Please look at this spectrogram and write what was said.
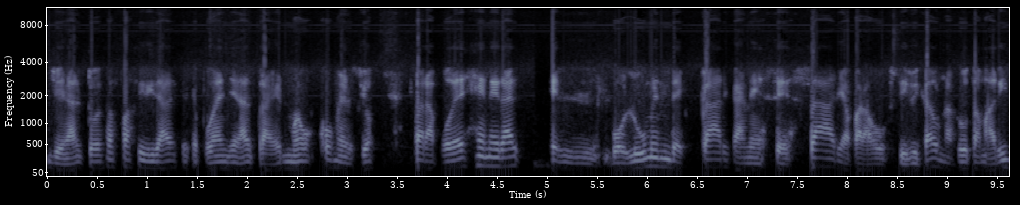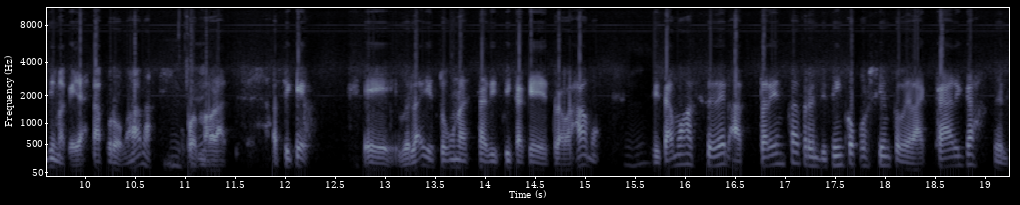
llenar todas esas facilidades que se pueden llenar, traer nuevos comercios para poder generar el volumen de carga necesaria para justificar una ruta marítima que ya está aprobada por Mabrat. Así que, eh, ¿verdad? Y esto es una estadística que trabajamos. Necesitamos acceder a 30-35% de la carga del-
